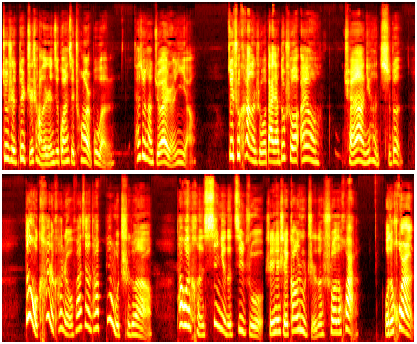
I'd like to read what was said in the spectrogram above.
就是对职场的人际关系充耳不闻。他就像局外人一样。最初看的时候，大家都说：“哎呦，全啊，你很迟钝。”但我看着看着，我发现他并不迟钝啊，他会很细腻的记住谁谁谁刚入职的说的话。我就忽然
